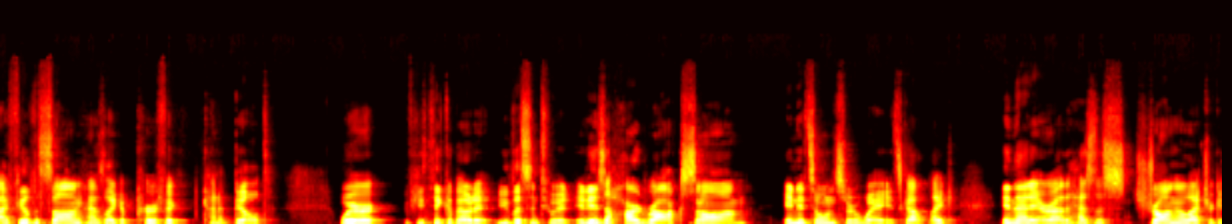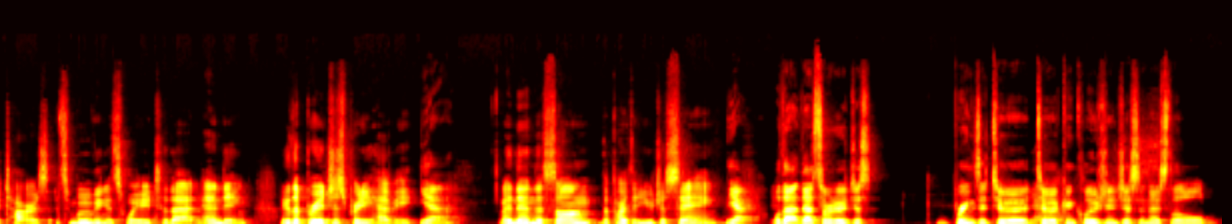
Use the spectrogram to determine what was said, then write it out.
I feel the song has like a perfect kind of build, where if you think about it, you listen to it, it is a hard rock song in its own sort of way. It's got like in that era, it has the strong electric guitars. It's moving its way to that ending. Like the bridge is pretty heavy, Yeah. and then the song, the part that you just sang, Yeah. Well, that, that sort of just brings it to a, to a conclusion. Just a nice little.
